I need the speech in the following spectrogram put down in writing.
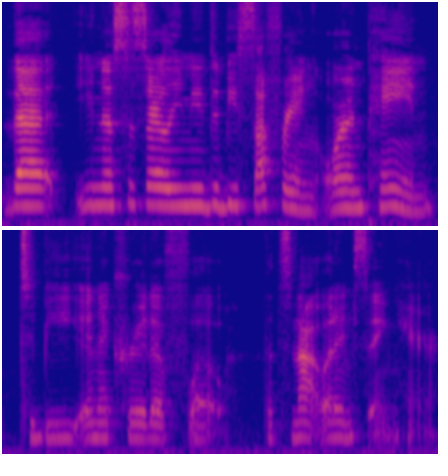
that you necessarily need to be suffering or in pain to be in a creative flow. That's not what I'm saying here.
